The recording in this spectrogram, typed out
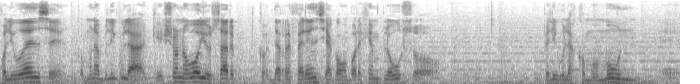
hollywoodense, como una película que yo no voy a usar de referencia, como por ejemplo uso películas como Moon, eh,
